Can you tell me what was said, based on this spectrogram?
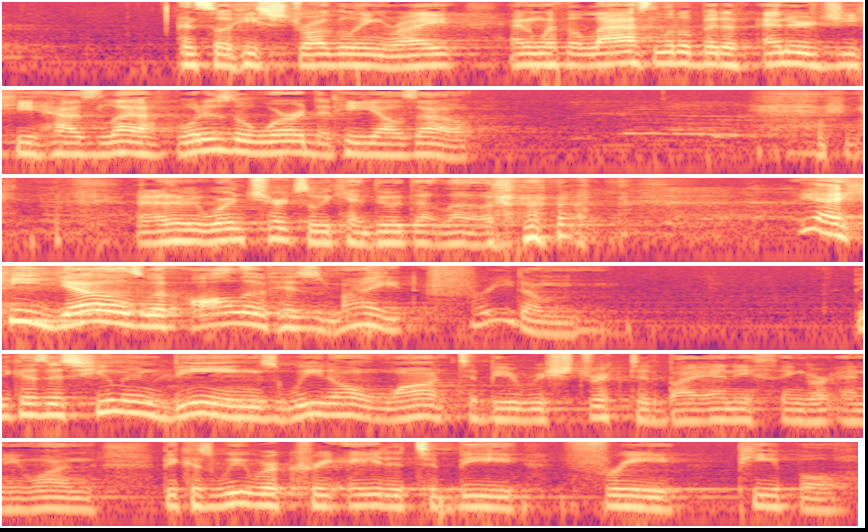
And so he's struggling, right? And with the last little bit of energy he has left, what is the word that he yells out? We're in church, so we can't do it that loud. yeah, he yells with all of his might freedom. Because as human beings, we don't want to be restricted by anything or anyone because we were created to be free people.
